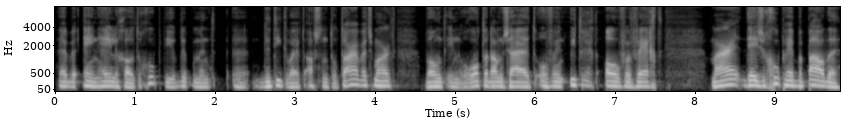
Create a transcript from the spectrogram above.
we hebben één hele grote groep die op dit moment uh, de titel heeft afstand tot de arbeidsmarkt, woont in Rotterdam-Zuid of in Utrecht-Overvecht. Maar deze groep heeft bepaalde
